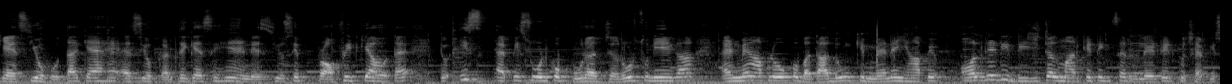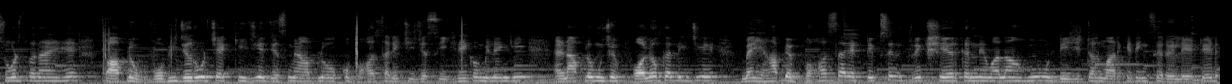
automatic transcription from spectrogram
कि एस होता क्या है एस करते कैसे हैं एंड एस से प्रॉफिट क्या होता है। तो इस एपिसोड को पूरा ज़रूर सुनिएगा। एंड मैं आप लोगों को बता दूँ कि मैं मैंने यहाँ पे ऑलरेडी डिजिटल मार्केटिंग से रिलेटेड कुछ एपिसोड्स बनाए हैं तो आप लोग वो भी ज़रूर चेक कीजिए, जिसमें आप लोगों को बहुत सारी चीज़ें सीखने को मिलेंगी। एंड आप लोग मुझे फॉलो कर लीजिए। मैं यहाँ पे बहुत सारे टिप्स एंड ट्रिक्स शेयर करने वाला हूँ डिजिटल मार्केटिंग से रिलेटेड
